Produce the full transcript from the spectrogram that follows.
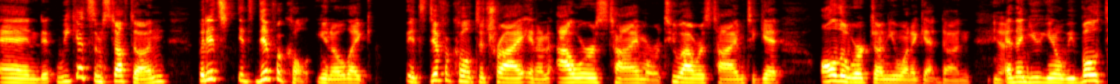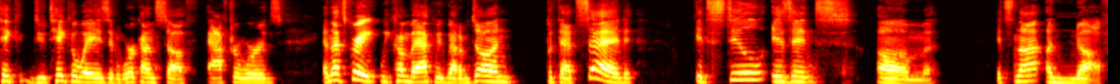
and we get some stuff done, but it's it's difficult, you know, like it's difficult to try in an hour's time or two hours time to get all the work done you want to get done Yeah. and then you you know we both take do takeaways and work on stuff afterwards and that's great we come back we've got them done but that said it still isn't um it's not enough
